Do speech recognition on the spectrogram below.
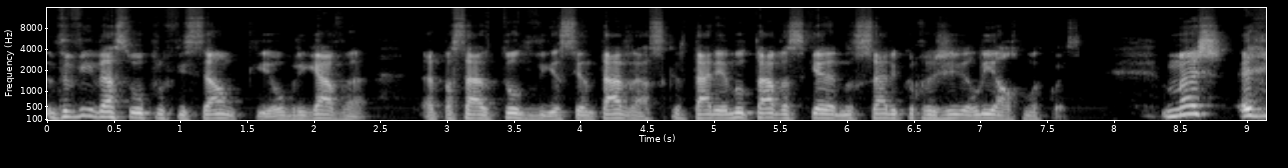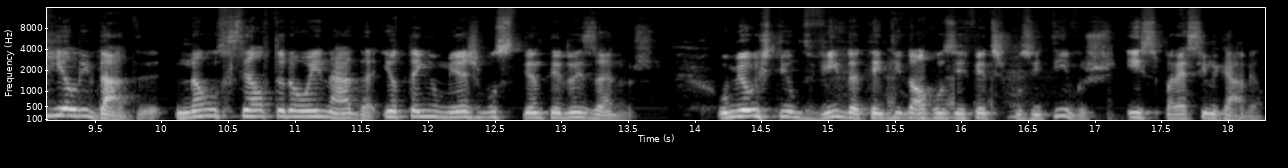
Devido à sua profissão, que obrigava a passar todo o dia sentada à secretária, notava-se que era necessário corrigir ali alguma coisa. Mas a realidade não se alterou em nada. Eu tenho mesmo 72 anos. O meu estilo de vida tem tido alguns efeitos positivos, isso parece inegável.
